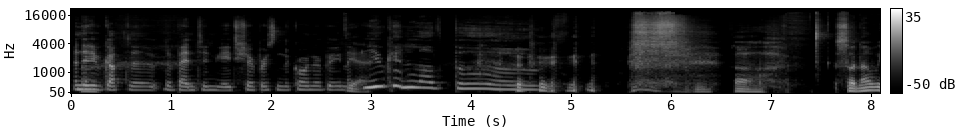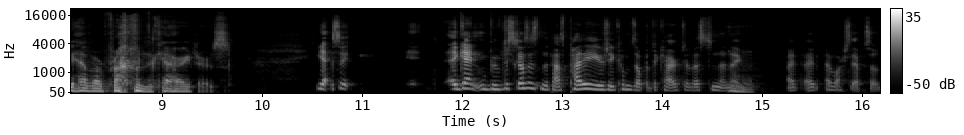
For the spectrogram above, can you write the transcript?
And then Oh. you've got the, the Benton Yates shippers in the corner being like, Yeah. you can love both. oh. So now we have our prominent characters. yeah, so again, we've discussed this in the past. Paddy usually comes up with the character list and then Mhm. I, I, I watched the episode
